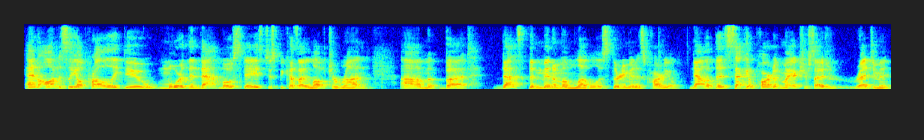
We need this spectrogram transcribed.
And honestly, I'll probably do more than that most days just because I love to run. Um, but that's the minimum level is 30 minutes cardio. Now the second part of my exercise regimen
